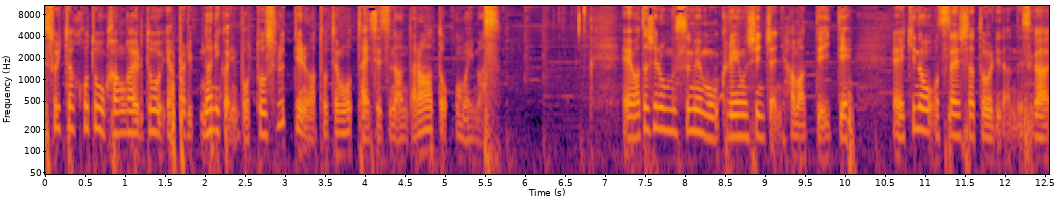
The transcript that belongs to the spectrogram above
そういったことを考えるとやっぱり何かに没頭するっていうのはとても大切なんだなと思います。私の娘もクレヨンしんちゃんにはまっていてえー、昨日お伝えした通りなんですが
